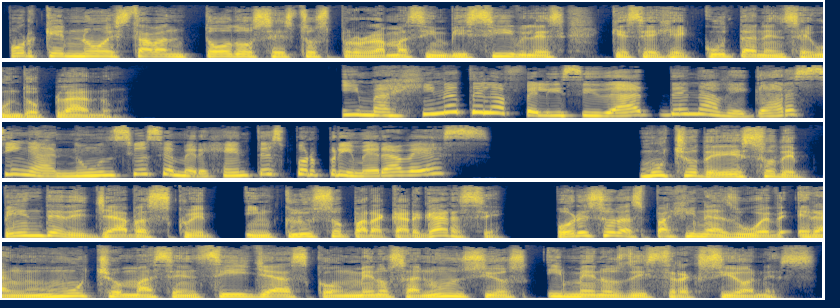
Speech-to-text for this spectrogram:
porque no estaban todos estos programas invisibles que se ejecutan en segundo plano. Imagínate la felicidad de navegar sin anuncios emergentes por primera vez. Mucho de eso depende de JavaScript, incluso para cargarse. Por eso las páginas web eran mucho más sencillas, con menos anuncios y menos distracciones.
